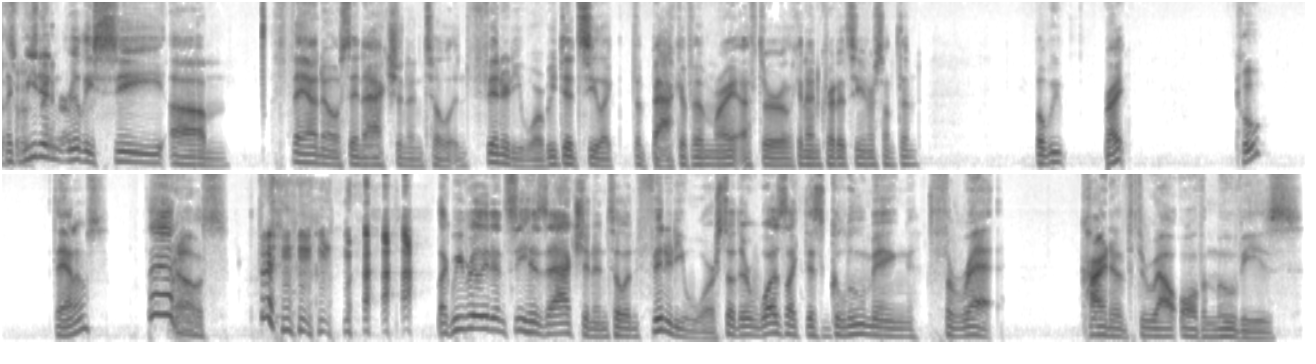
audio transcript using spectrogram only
That's like we didn't earlier. really see um Thanos in action until Infinity War. We did see like the back of him right after like an end credit scene or something. But we right? Who? Thanos? Thanos. like we really didn't see his action until Infinity War. So there was like this glooming threat kind of throughout all the movies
